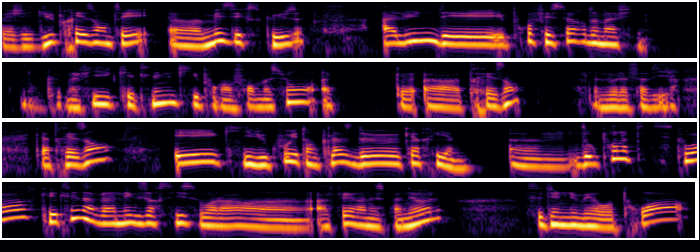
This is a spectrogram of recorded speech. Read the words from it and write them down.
bah, dû présenter euh, mes excuses à l'une des professeurs de ma fille. Donc ma fille Kathleen qui pour information a, 13 ans, je veux la faire dire, qui a 13 ans et qui du coup est en classe de 4 donc pour la petite histoire, Kathleen avait un exercice à faire en espagnol. C'était le numéro 3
